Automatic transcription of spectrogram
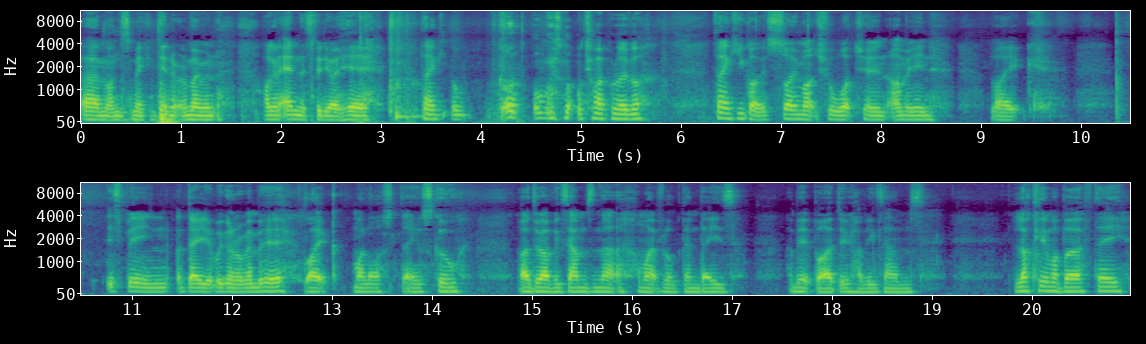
um, I'm just making dinner at the moment. I'm gonna end this video here. Thank you. Oh god, almost knocked my tripod over. Thank you guys so much for watching. I mean, like, it's been a day that we're gonna remember here. Like my last day of school. I do have exams and that. I might vlog them days a bit, but I do have exams. Luckily, my birthday,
